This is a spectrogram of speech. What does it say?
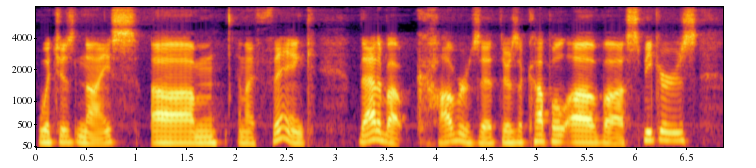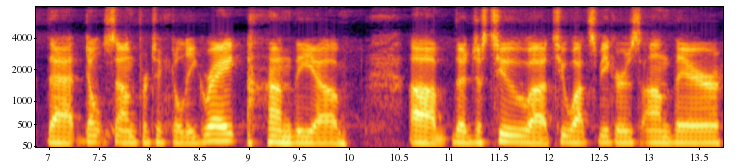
which is nice. Um, and I think that about covers it. There's a couple of uh, speakers that don't sound particularly great on the. Um, they're just two uh, two watt speakers on there.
